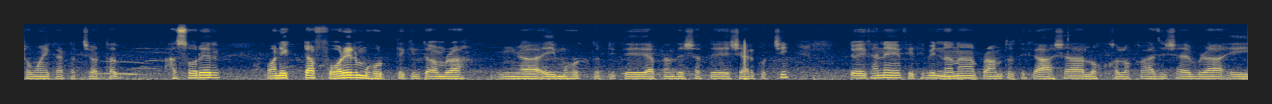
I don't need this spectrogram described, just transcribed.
সময় কাটাচ্ছে, অর্থাৎ আসরের অনেকটা ফরের মুহূর্তে কিন্তু আমরা এই মুহূর্তটিতে আপনাদের সাথে শেয়ার করছি। তো এখানে পৃথিবীর নানা প্রান্ত থেকে আসা লক্ষ লক্ষ হাজি সাহেবরা এই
